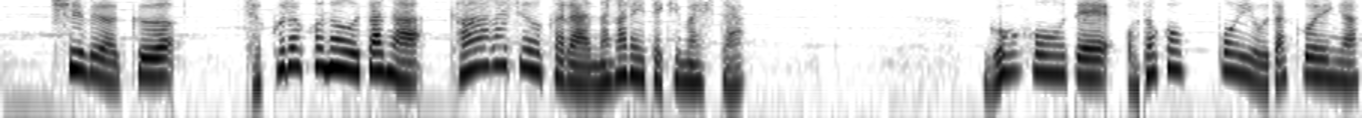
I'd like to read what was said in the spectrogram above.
「チルク直録の歌がカーラジオから流れてきました「合法で男っぽい歌声が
